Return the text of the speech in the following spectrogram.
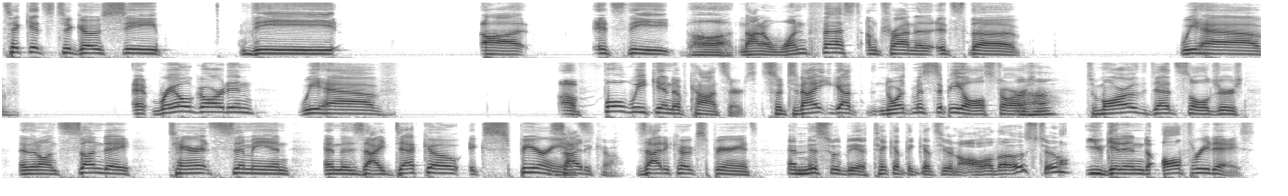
tickets to go see the uh it's the uh not a one fest. I'm trying to it's the we have at Rail Garden, we have a full weekend of concerts. So tonight you got North Mississippi All Stars, Uh-huh. tomorrow the Dead Soldiers, and then on Sunday, Terrance Simien and the Zydeco Experience. Zydeco. Zydeco Experience. And this would be a ticket that gets you in all of those too. You get into all three days.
